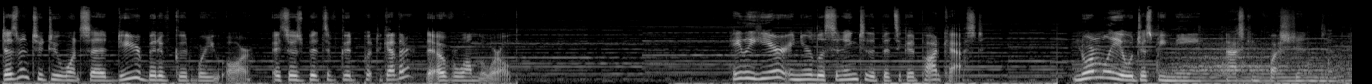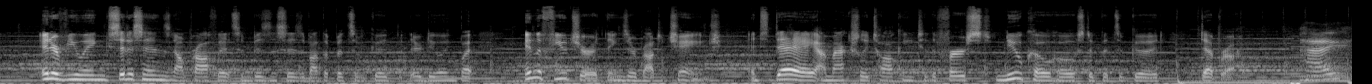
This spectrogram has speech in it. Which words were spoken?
Desmond Tutu once said, Do your bit of good where you are. It's those bits of good put together that overwhelm the world. Haley here, and you're listening to the Bits of Good podcast. Normally, it would just be me asking questions and interviewing citizens, nonprofits, and businesses about the bits of good that they're doing, but in the future, things are about to change. And today, I'm actually talking to the first new co host of Bits of Good, Deborah. Hi,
